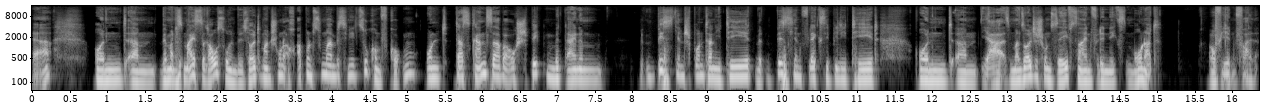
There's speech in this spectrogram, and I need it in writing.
ja. Und ähm, wenn man das meiste rausholen will, sollte man schon auch ab und zu mal ein bisschen in die Zukunft gucken und das Ganze aber auch spicken mit einem ein bisschen Spontanität, mit ein bisschen Flexibilität und ähm, ja, also man sollte schon safe sein für den nächsten Monat, auf jeden Fall.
